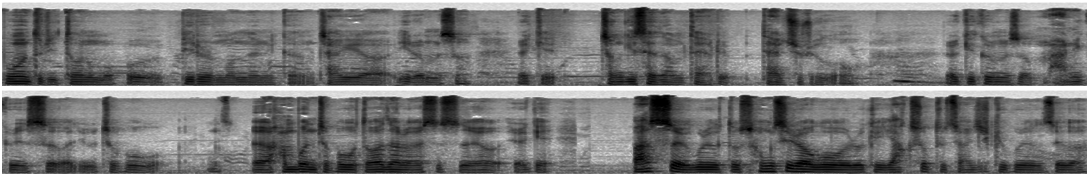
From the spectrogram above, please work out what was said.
부모들이 돈을 먹고 비를 못 내니까 자기가 이러면서 이렇게 전기세담 대 대주려고 이렇게 그러면서 많이 그랬어가지고 저보고 어, 한번 저보고 도와달라고 했었어요. 이렇게 봤어요 그리고 또 성실하고 이렇게 약속도 잘 지키고 그래서 제가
